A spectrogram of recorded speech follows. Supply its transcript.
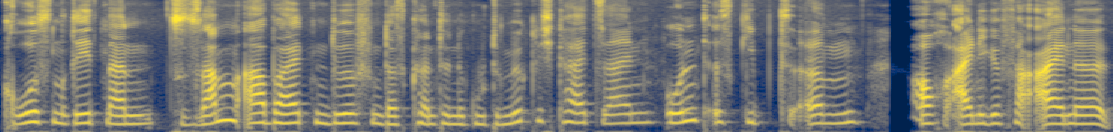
großen Rednern zusammenarbeiten dürfen. Das könnte eine gute Möglichkeit sein. Und es gibt ähm, auch einige Vereine,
